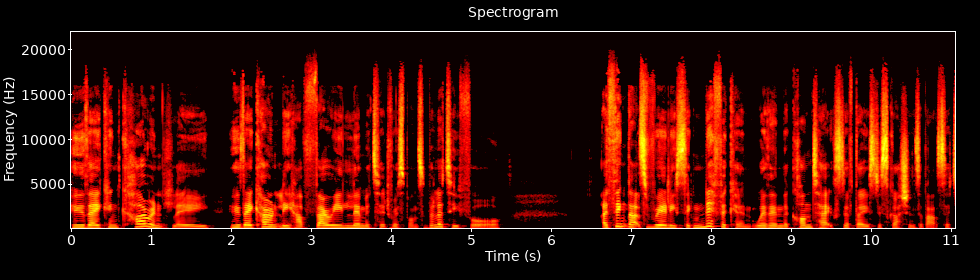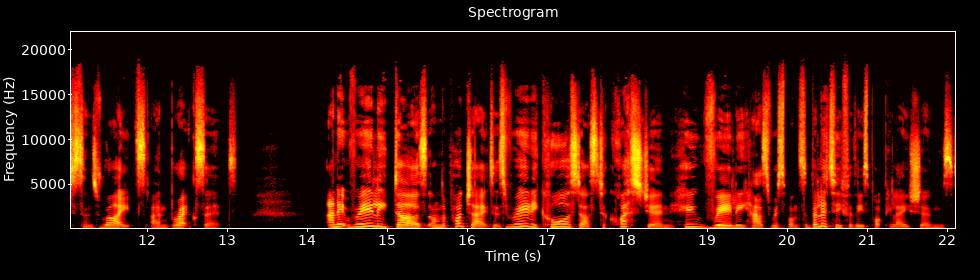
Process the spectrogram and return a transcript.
who they can currently who they currently have very limited responsibility for. I think that's really significant within the context of those discussions about citizens' rights and Brexit. And it really does, on the project, it's really caused us to question who really has responsibility for these populations.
